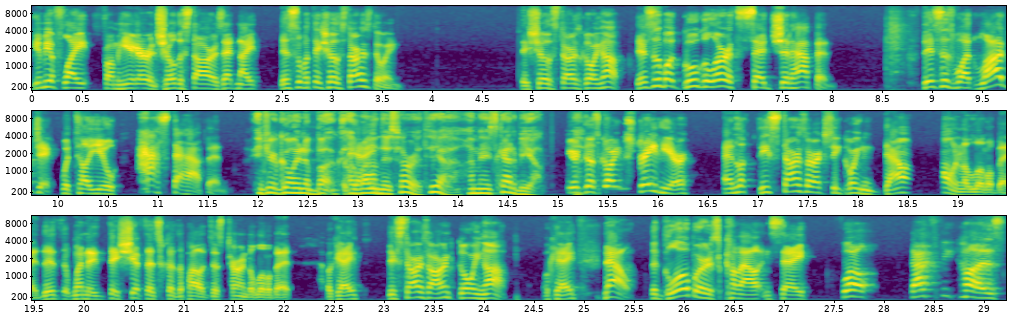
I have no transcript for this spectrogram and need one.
give me a flight from here and show the stars at night, this is what they show the stars doing. They show the stars going up. This is what Google Earth said should happen. This is what logic would tell you has to happen. If you're going abo- Okay. around this earth, yeah. I mean, it's got to be up. You're just going straight here. And look, these stars are actually going down a little bit. When they, they shift, that's because the pilot just turned a little bit. Okay. The stars aren't going up. Okay. Now, the Globers come out and say, well, that's because,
